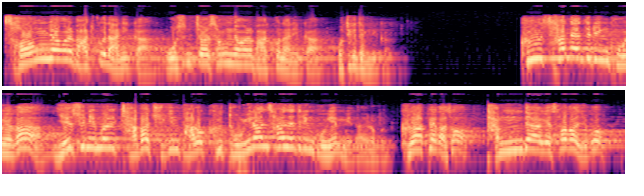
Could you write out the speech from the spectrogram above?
성령을 받고 나니까, 오순절 성령을 받고 나니까 어떻게 됩니까? 그 사내들인 공예가 예수님을 잡아 죽인 바로 그 동일한 사내들인 공예입니다, 여러분. 그 앞에 가서 담대하게 서가지고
